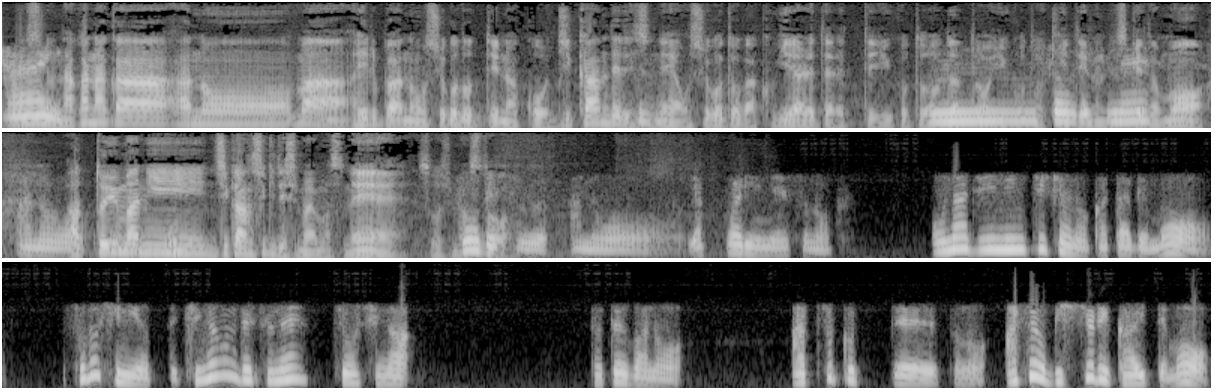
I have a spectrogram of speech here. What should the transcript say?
ですなかなかあのまあヘルパーのお仕事っていうのはこう時間でですね、うん、お仕事が区切られたりっていうことだということを聞いてるんですけども、ね、あっという間に時間過ぎてしまいますね。そうしますと。あのやっぱりねその同じ認知症の方でもその日によって違うんですね、調子が。例えばあの、暑くって、その汗をびっしょりかいても、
